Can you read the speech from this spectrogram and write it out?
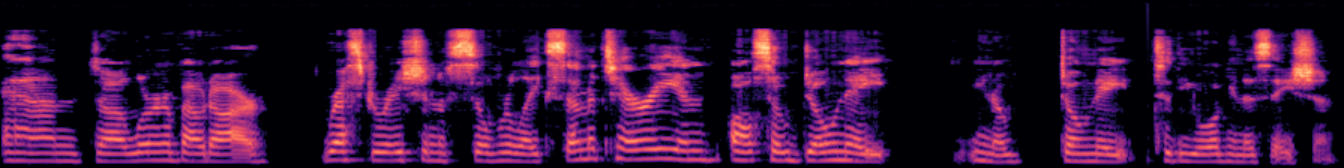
and uh, learn about our restoration of Silver Lake Cemetery and also donate, you know, donate to the organization.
